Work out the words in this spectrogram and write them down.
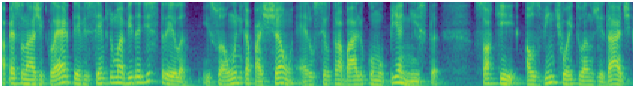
A personagem Claire teve sempre uma vida de estrela e sua única paixão era o seu trabalho como pianista. Só que, aos 28 anos de idade,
